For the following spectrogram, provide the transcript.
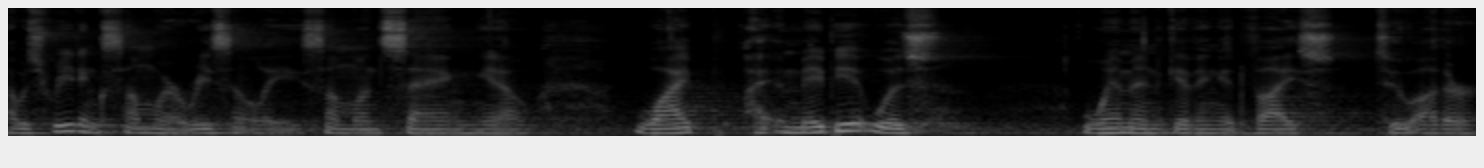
I was reading somewhere recently, someone saying, you know, why? Maybe it was women giving advice to other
